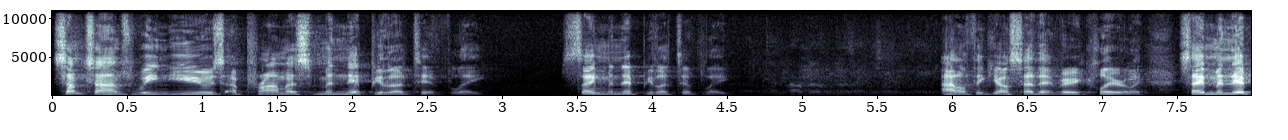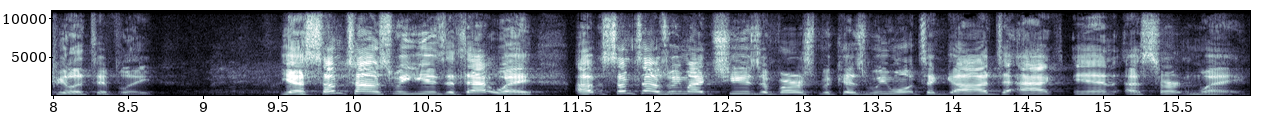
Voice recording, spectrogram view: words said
Sometimes we use a promise manipulatively. Say manipulatively. I don't think y'all said that very clearly. Say manipulatively. Yeah, sometimes we use it that way. Uh, sometimes we might choose a verse because we want to God to act in a certain way.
